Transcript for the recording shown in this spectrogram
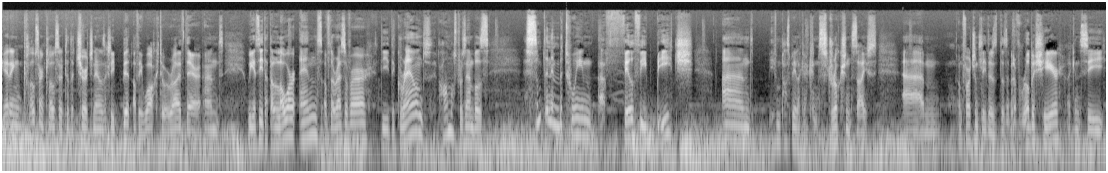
Getting closer and closer to the church now is actually a bit of a walk to arrive there, and we can see that the lower ends of the reservoir, the, the ground, it almost resembles something in between a filthy beach and even possibly like a construction site. Um, unfortunately, there's there's a bit of rubbish here. I can see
